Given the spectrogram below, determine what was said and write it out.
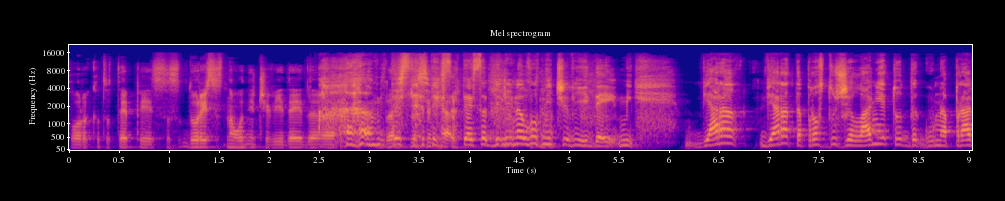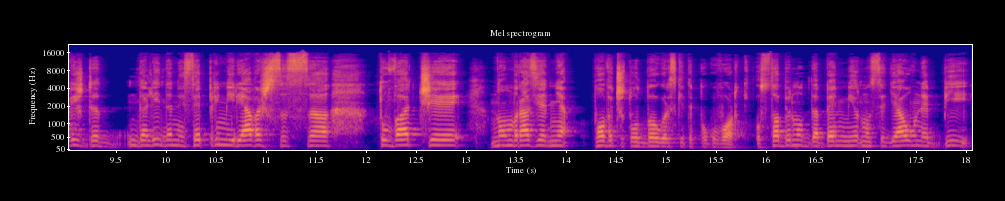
хора като теб и с, дори с налудничеви идеи да, да, те, да се те, те, са били налудничеви идеи. Ми, вяра, вярата, просто желанието да го направиш, да, дали да не се примиряваш с а, това, че много мразя ня... повечето от българските поговорки. Особено да бе мирно седяло, не би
